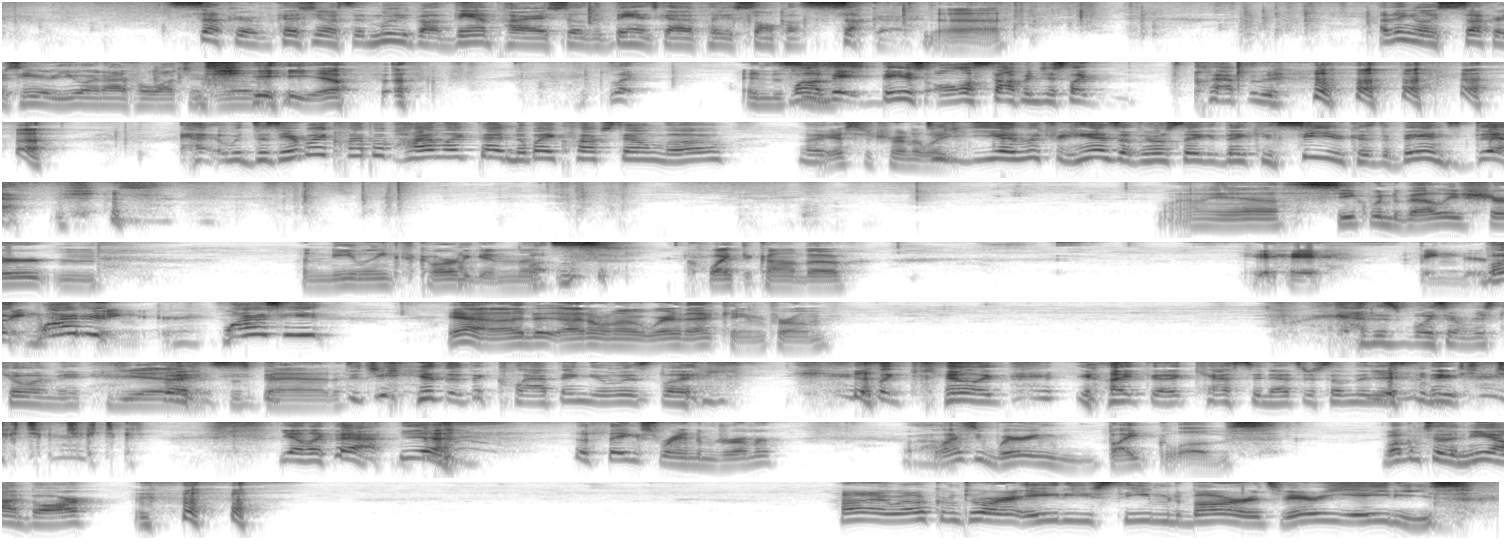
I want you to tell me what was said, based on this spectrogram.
Sucker, because you know it's a movie about vampires, so the band's got to play a song called Sucker. Uh, I think only suckers here, you and I, for watching this movie. yep. like, And this wow, they, is they just all stop and just like clap to the. Ha- Does everybody clap up high like that? Nobody claps down low. I Like, guess they're trying to dude, like. you gotta lift your hands up, or else they, they can see you because the band's deaf. Well, yeah, sequined belly shirt and a knee length cardigan. Uh, that's quite the combo. Yeah, finger, But finger, why did- finger. Why is he? Yeah, I don't know where that came from. God, this voiceover is killing me. Yeah, But this is bad. Did you hear the, the clapping? It was like it's like killing like uh, castanets or something. Just like, yeah, like that. Yeah. Thanks, random drummer. Why is he wearing bike gloves? Welcome to the Neon Bar. Hi, welcome to our 80s themed bar. It's very 80s.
